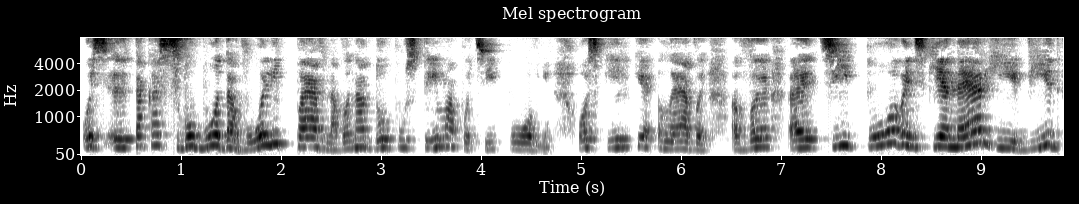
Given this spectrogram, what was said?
Ось е, така свобода волі певна, вона допустима по цій повні, оскільки леви в е, цій повенській енергії від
